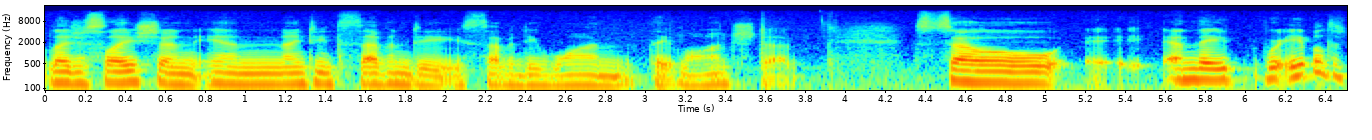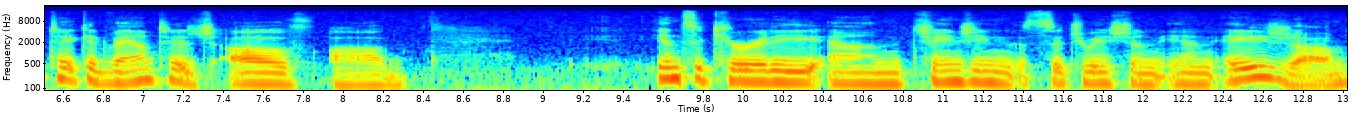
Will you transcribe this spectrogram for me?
legislation in 1970, 71, they launched it. So, and they were able to take advantage of uh, insecurity and changing the situation in Asia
